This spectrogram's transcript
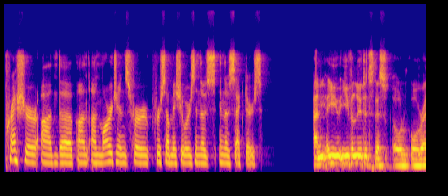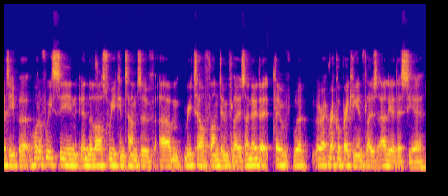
pressure on the on, on margins for for some issuers in those in those sectors. And you, you've alluded to this already, but what have we seen in the last week in terms of um, retail fund inflows? I know that they were record-breaking inflows earlier this year.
